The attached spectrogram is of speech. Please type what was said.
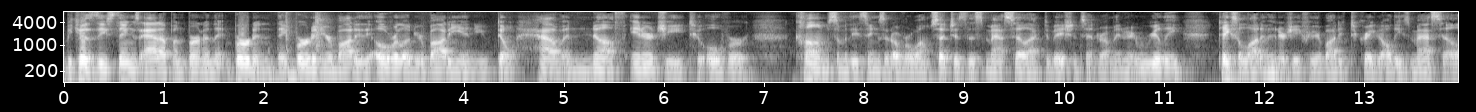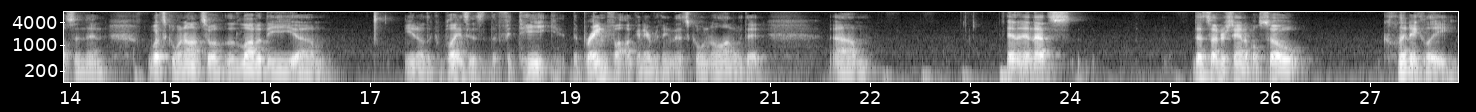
because these things add up and burden. They burden, they burden your body, they overload your body, and you don't have enough energy to overcome some of these things that overwhelm, such as this mast cell activation syndrome. And it really takes a lot of energy for your body to create all these mast cells, and then what's going on. So a lot of the um, you know the complaints is the fatigue, the brain fog, and everything that's going along with it. Um, and and that's that's understandable. So clinically,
